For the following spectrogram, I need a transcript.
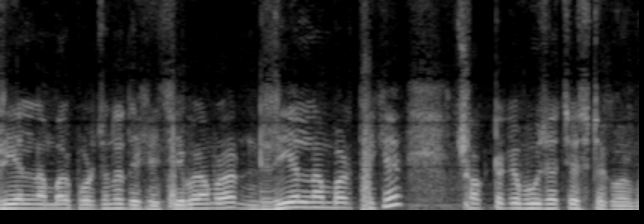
রিয়েল নাম্বার পর্যন্ত দেখেছি। এবার আমরা রিয়েল নাম্বার থেকে ছকটাকে বোঝার চেষ্টা করব।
